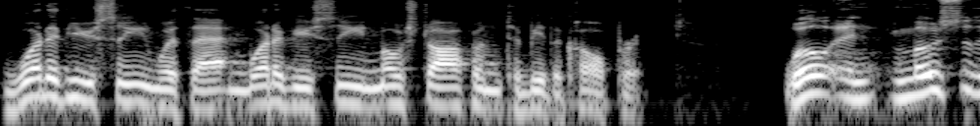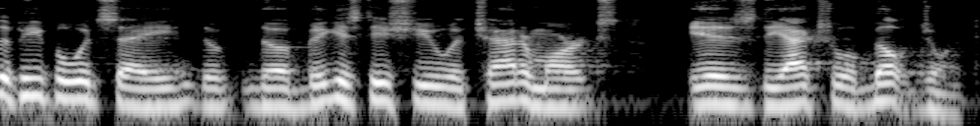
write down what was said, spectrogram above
What have you seen with that, and what have you seen most often to be the culprit? Well, and most of the people would say the, the biggest issue with chatter marks is the actual belt joint.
